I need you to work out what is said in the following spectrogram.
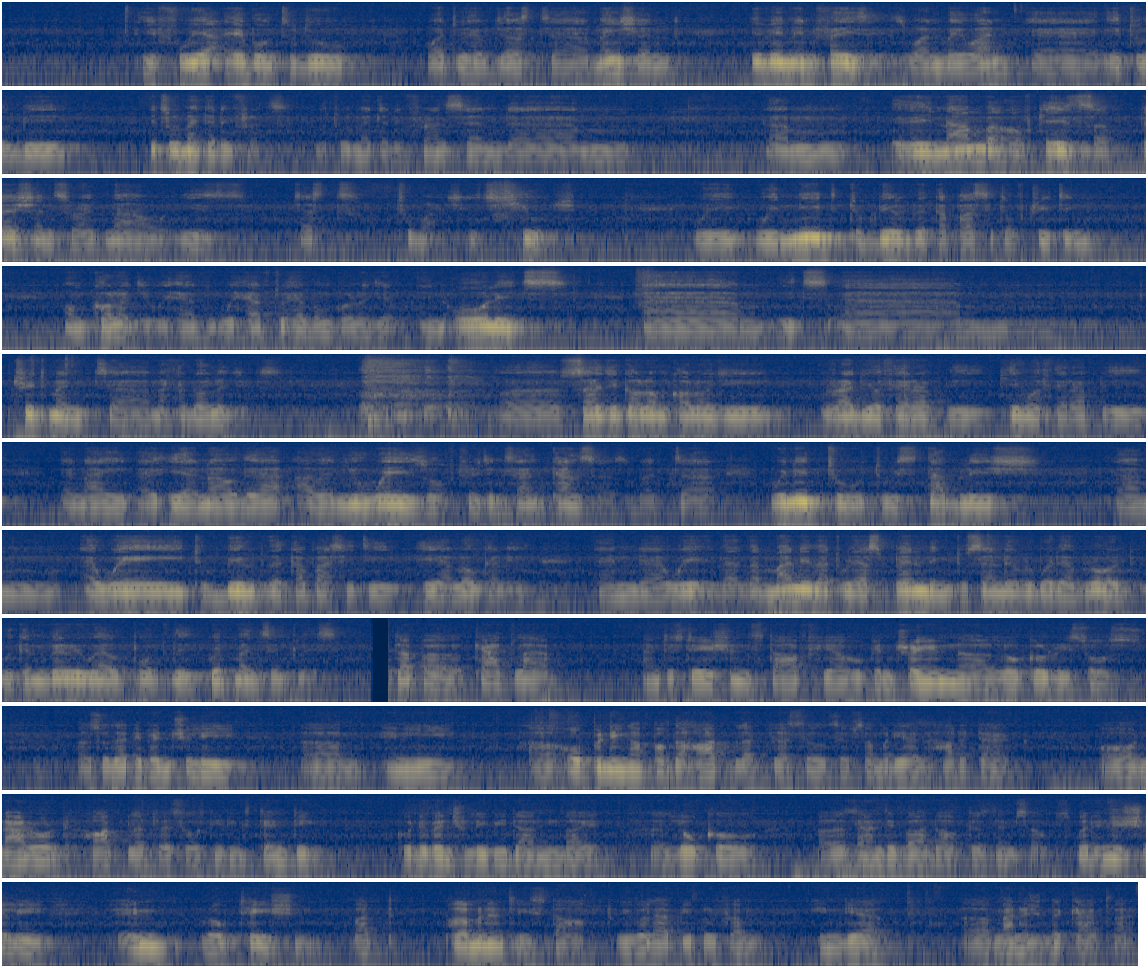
if we are able to do what we have just uh, mentioned, even in phases, one by one, uh, it will be, it will make a difference. It will make a difference, and um, um, the number of cases of patients right now is just too much. It's huge. We, we need to build the capacity of treating oncology. We have, we have to have oncology in all its, um, its um, treatment uh, methodologies. Uh, surgical oncology, radiotherapy, chemotherapy, and I, I hear now there are other new ways of treating cancers, but uh, we need to, to establish um, a way to build the capacity here locally. And uh, we, the, the, money that we are spending to send everybody abroad, we can very well put the equipment in place. Set up a cath lab and to station staff here who can train uh, local resource uh, so that eventually um, any uh, opening up of the heart blood vessels if somebody has a heart attack or narrowed heart blood vessels needing stenting could eventually be done by uh, local uh, Zanzibar doctors themselves. But initially, in rotation, but permanently staffed, we will have people from India uh, managing the cath lab.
